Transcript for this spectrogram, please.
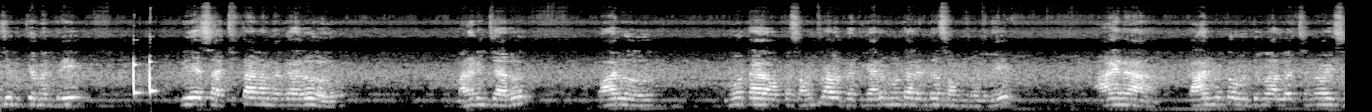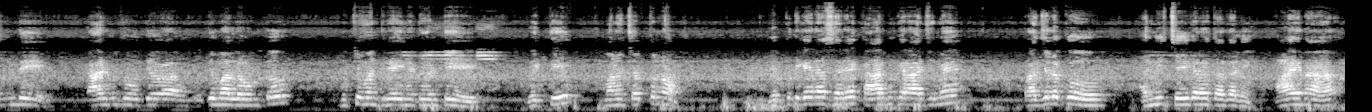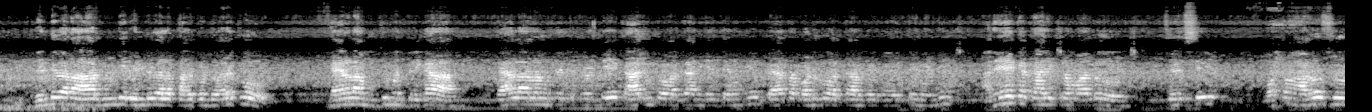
మాజీ ముఖ్యమంత్రి పిఎస్ అచ్యుతానంద గారు మరణించారు. వారు నూట ఒక్క సంవత్సరాలు బ్రతికారు. నూట రెండో సంవత్సరం ఇది. ఆయన కార్మిక ఉద్యమాల్లో చిన్న వయసు నుండి కార్మిక ఉద్యోగ ఉద్యమాల్లో ఉంటూ ముఖ్యమంత్రి అయినటువంటి వ్యక్తి. మనం చెప్తున్నాం ఎప్పటికైనా సరే కార్మిక రాజ్యమే ప్రజలకు అన్నీ చేయగలుగుతుందని. ఆయన రెండు వేల ఆరు నుండి రెండు వేల పదకొండు వరకు కేరళ ముఖ్యమంత్రిగా కేరళలో ఉండేటటువంటి కార్మిక వర్గానికి అయితేనేమి పేద బడుగు వర్గానికి అయితేనేమి అనేక కార్యక్రమాలు చేసి మొత్తం ఆ రోజు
